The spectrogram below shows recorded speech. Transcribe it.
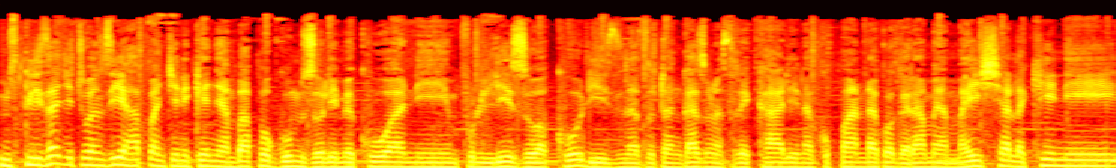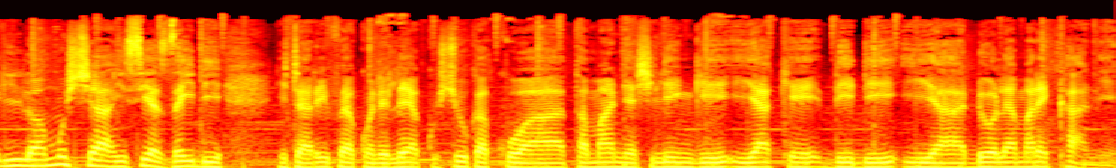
Msikilizaji, tuanzie hapa nchini Kenya ambapo gumzo limekuwa ni mfululizo wa kodi zinazotangazwa na serikali na kupanda kwa gharama ya maisha, lakini lililoamsha hisia zaidi ni taarifa ya kuendelea kushuka kwa thamani ya shilingi yake dhidi ya dola ya Marekani.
